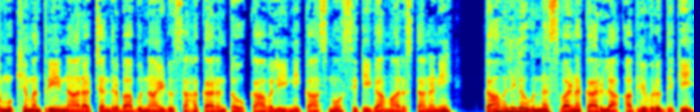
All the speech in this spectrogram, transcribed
ముఖ్యమంత్రి నారా చంద్రబాబు నాయుడు సహకారంతో కావలిని కాస్మో సిటీగా మారుస్తానని కావలిలో ఉన్న స్వర్ణకారుల అభివృద్ధికి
